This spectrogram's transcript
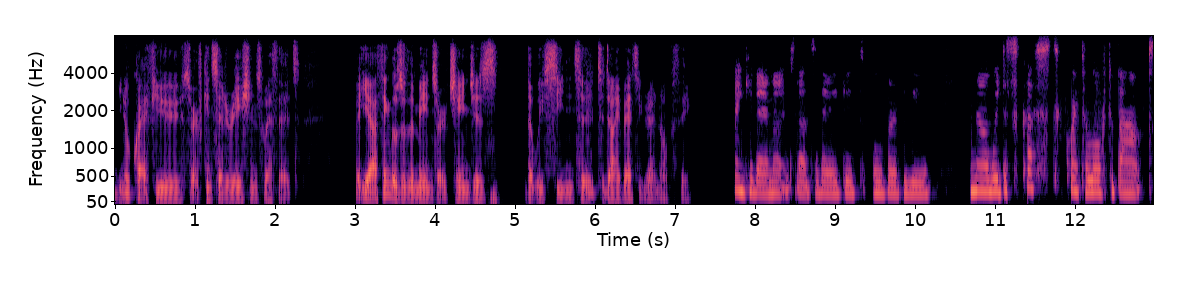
you know quite a few sort of considerations with it. But yeah i think those are the main sort of changes that we've seen to, to diabetic retinopathy. Thank you very much. That's a very good overview. Now we discussed quite a lot about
